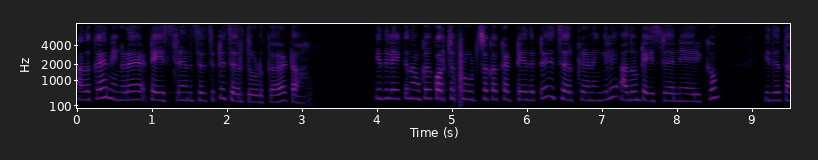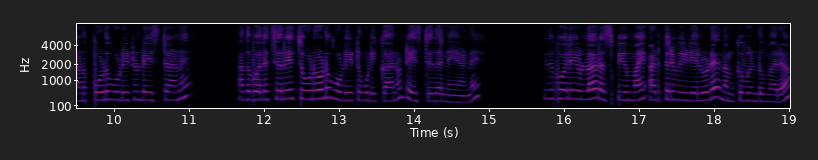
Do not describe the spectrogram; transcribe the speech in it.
അതൊക്കെ നിങ്ങളുടെ ടേസ്റ്റിനനുസരിച്ചിട്ട് ചേർത്ത് കൊടുക്കുക കേട്ടോ. ഇതിലേക്ക് നമുക്ക് കുറച്ച് ഫ്രൂട്ട്സൊക്കെ കട്ട് ചെയ്തിട്ട് ചേർക്കുകയാണെങ്കിൽ അതും ടേസ്റ്റ് തന്നെയായിരിക്കും. ഇത് തണുപ്പോട് കൂടിയിട്ടും ടേസ്റ്റാണ് അതുപോലെ ചെറിയ ചൂടോട് കൂടിയിട്ട് കുടിക്കാനും ടേസ്റ്റ് തന്നെയാണ്. ഇതുപോലെയുള്ള റെസിപ്പിയുമായി അടുത്തൊരു വീഡിയോയിലൂടെ നമുക്ക് വീണ്ടും വരാം.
